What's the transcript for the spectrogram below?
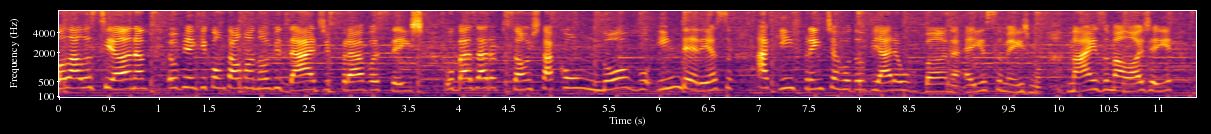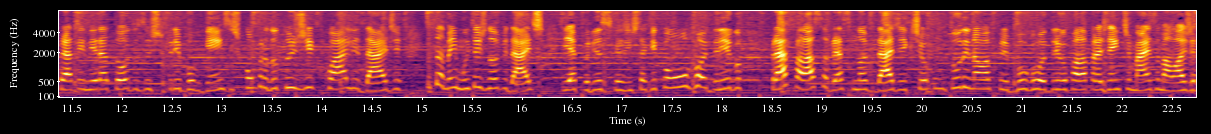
Olá, Luciana. Eu vim aqui contar uma novidade para vocês. O Bazar Opção está com um novo endereço aqui em frente à rodoviária urbana. É isso mesmo. Mais uma loja aí para atender a todos os friburguenses com produtos de qualidade e também muitas novidades. E é por isso que a gente está aqui com o Rodrigo para falar sobre essa novidade aí que chegou com tudo em Nova Friburgo. Rodrigo, fala pra gente mais uma loja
